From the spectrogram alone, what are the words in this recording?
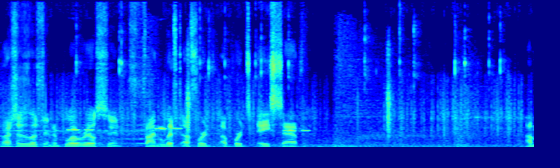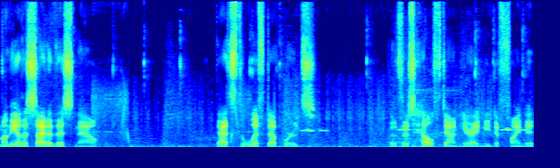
Rush is lifting to blow real soon. Find the lift upward, upwards ASAP. I'm on the other side of this now. That's the lift upwards. But if there's health down here, I need to find it.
